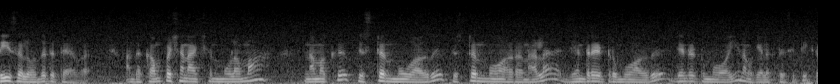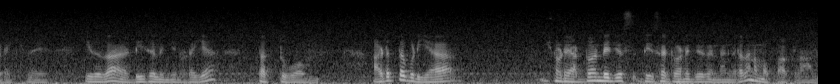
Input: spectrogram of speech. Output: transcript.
டீசல் வந்துட்டு தேவை. அந்த கம்பஷன் ஆக்ஷன் மூலமாக நமக்கு பிஸ்டன் மூவ் ஆகுது. பிஸ்டன் மூவ் ஆகிறனால ஜென்ரேட்டர் மூவ் ஆகுது. ஜென்ரேட்டர் மூவ் ஆகி நமக்கு எலக்ட்ரிசிட்டி கிடைக்குது. இதுதான் டீசல் இன்ஜினுடைய தத்துவம். அடுத்தபடியாக என்னுடைய அட்வான்டேஜஸ் டிஸ்அட்வான்டேஜஸ் என்னங்கிறத நம்ம பார்க்கலாம்.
